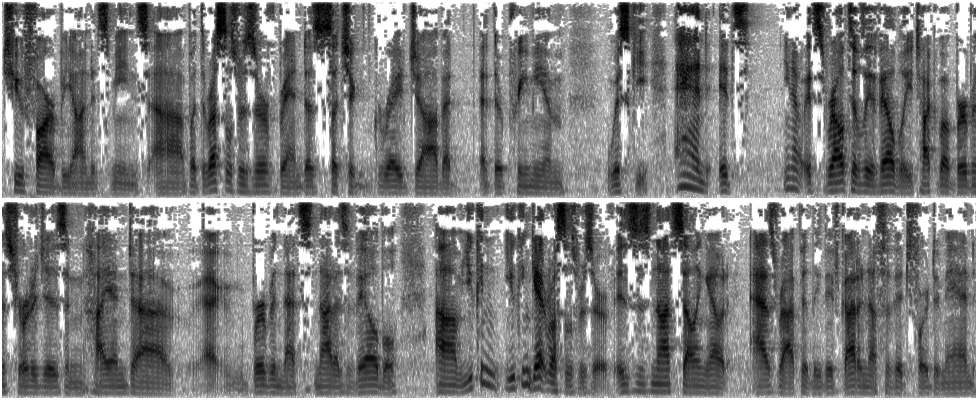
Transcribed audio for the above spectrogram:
too far beyond its means. Uh, but the Russell's Reserve brand does such a great job at, at their premium whiskey, and it's you know it's relatively available. You talk about bourbon shortages and high end uh, uh, bourbon that's not as available. Um, you can you can get Russell's Reserve. This is not selling out as rapidly. They've got enough of it for demand.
